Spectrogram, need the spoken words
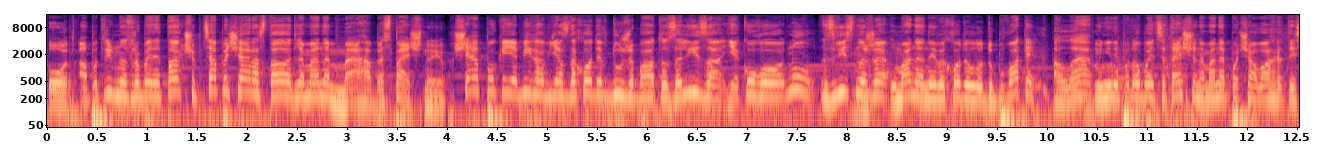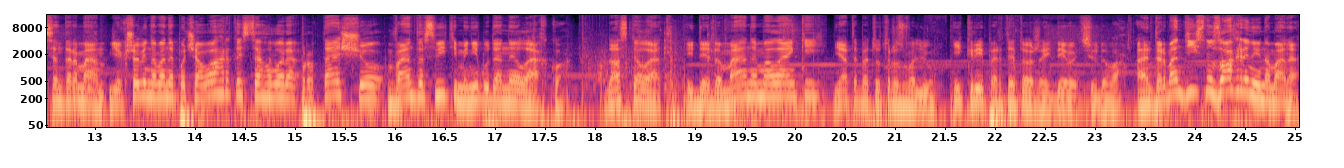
От, а потрібно зробити так, щоб ця печера стала для мене мега безпечною. Ще поки я бігав, я знаходив дуже багато заліза, якого, ну, звісно же, у мене не виходило добувати, але мені не подобається те, що на мене почав агритись ендермен. Якщо він на мене почав агритись, це говорить про те, що в ендер світі мені буде нелегко. Да, скелет, іди до мене, маленький, я тебе тут розвалю. І кріпер, ти теж йди отсюдова. А ендермен дійсно загряний на мене.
